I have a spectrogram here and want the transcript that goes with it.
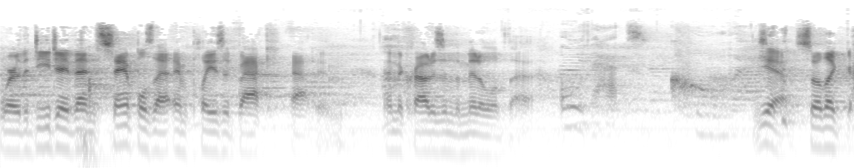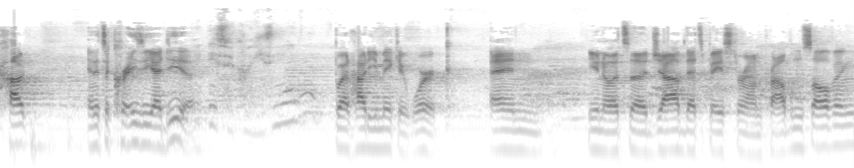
where the DJ then samples that and plays it back at him, and the crowd is in the middle of that. Oh, that's cool. Yeah. So like how, and it's a crazy idea, Is it crazy idea? but how do you make it work? And you know, it's a job that's based around problem solving,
